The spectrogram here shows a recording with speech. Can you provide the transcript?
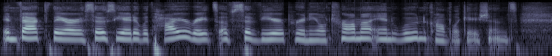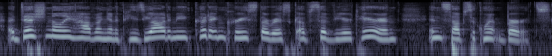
In fact, they are associated with higher rates of severe perineal trauma and wound complications. Additionally, having an episiotomy could increase the risk of severe tearing in subsequent births.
